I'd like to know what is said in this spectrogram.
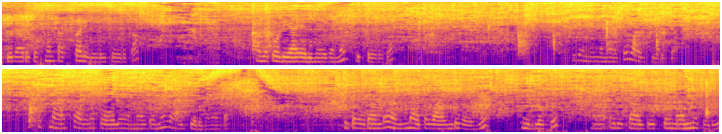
ഇതിലേക്ക് ഒരു അര കഷ്ണം തക്കാളി കൂടി ഇട്ട് കൊടുക്കാം. നല്ല പൊടിയായി അരിഞ്ഞത് തന്നെ ഇട്ട് കൊടുക്കാം. ഇതൊന്ന് നന്നായിട്ട് വഴറ്റിയെടുക്കാം. കുറച്ച് സ്മാഷ് ആകുന്ന പോലെ നന്നായിട്ടൊന്ന് വഴറ്റിയെടുക്കണം കേട്ടോ. ഇത് ഏതാണ്ട് നന്നായിട്ട് വഴണ്ടി കഴിഞ്ഞ് ഇതിലേക്ക് ഒരു കാൽ ടീസ്പൂൺ മഞ്ഞൾപ്പൊടി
